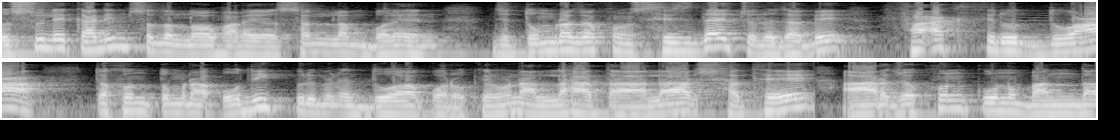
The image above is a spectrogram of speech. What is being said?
রসুলে কারিম সাল্লাম বলেন যে, তোমরা যখন সিজদায় চলে যাবে ফাক দোয়া তখন তোমরা অধিক পরিমাণে দোয়া করো। কেননা আল্লাহ তালার সাথে আর যখন কোনো বান্দা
